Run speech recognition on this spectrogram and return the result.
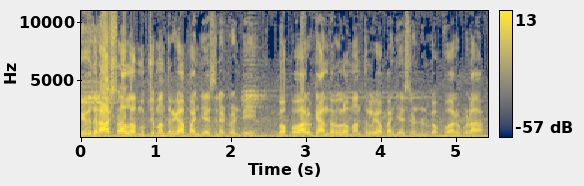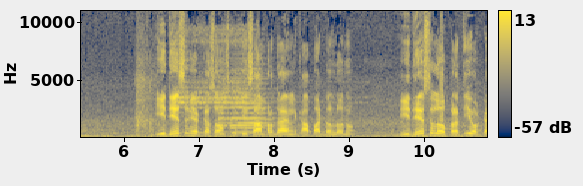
వివిధ రాష్ట్రాల్లో ముఖ్యమంత్రిగా పనిచేసినటువంటి గొప్పవారు కేంద్రంలో మంత్రులుగా పనిచేసినటువంటి గొప్పవారు కూడా ఈ దేశం యొక్క సంస్కృతి సాంప్రదాయాలను కాపాడడంలోనూ ఈ దేశంలో ప్రతి ఒక్క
